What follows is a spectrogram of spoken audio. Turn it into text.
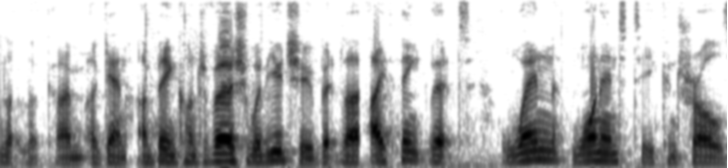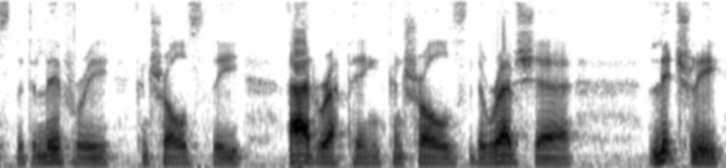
Look, look I'm, again, I'm being controversial with YouTube, but uh, I think that when one entity controls the delivery, controls the ad wrapping, controls the rev share, literally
